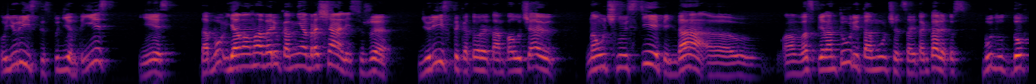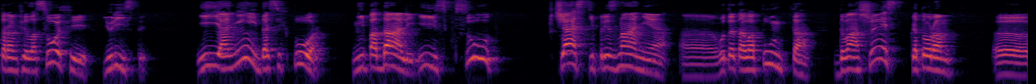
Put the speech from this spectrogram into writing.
ну юристы, студенты есть? Есть. Да, я вам говорю, ко мне обращались уже юристы, которые там получают научную степень, да, э, в аспирантуре там учатся и так далее, то есть будут доктором философии, юристы. И они до сих пор не подали иск в суд в части признания э, вот этого пункта 2.6, в котором э,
